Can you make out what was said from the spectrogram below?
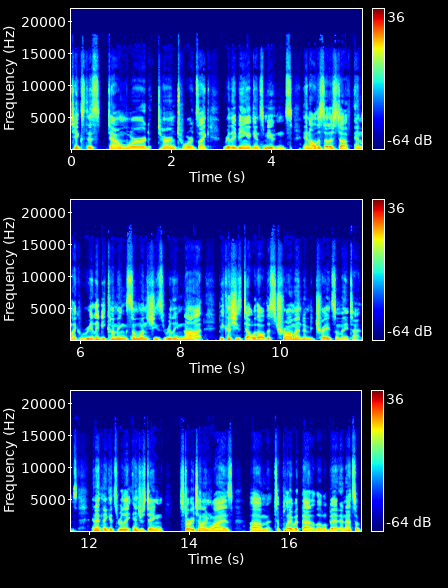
takes this downward turn towards like really being against mutants and all this other stuff and like really becoming someone she's really not because she's dealt with all this trauma and been betrayed so many times. And I think it's really interesting storytelling wise um, to play with that a little bit. And that's a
